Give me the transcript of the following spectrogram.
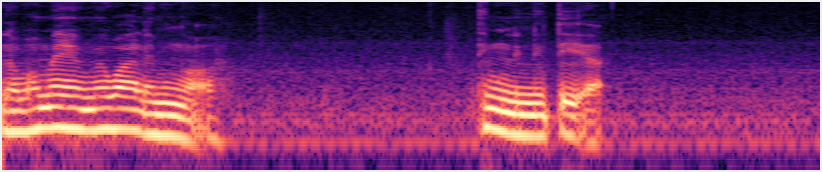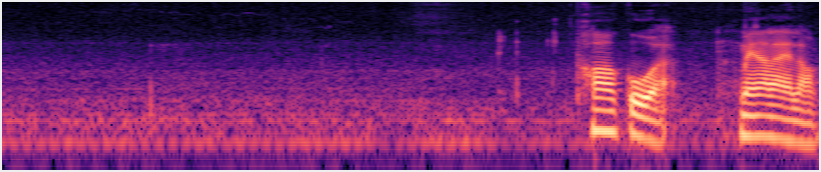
แล้วพ่อแม่ไม่ว่าอะไรมึงเหรอ ที่มึงเรียนนิติอะพ่อกูอะไม่อะไรหรอก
